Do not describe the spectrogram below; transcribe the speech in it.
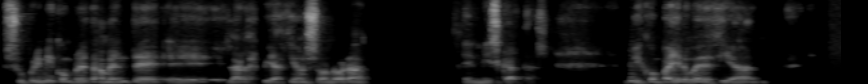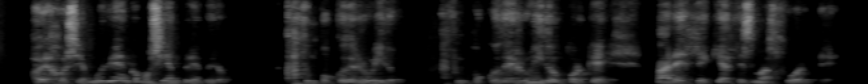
suprimí completamente eh, la respiración sonora en mis catas. Mis compañeros me decían, oye José, muy bien como siempre, pero haz un poco de ruido, haz un poco de ruido porque parece que haces más fuerte.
